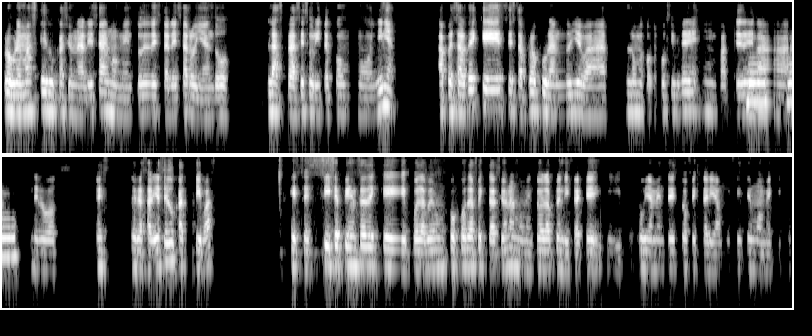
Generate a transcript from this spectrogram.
problemas educacionales al momento de estar desarrollando las clases ahorita como en línea a pesar de que se está procurando llevar lo mejor posible en parte de, de, los, de las áreas educativas, este, sí se piensa de que puede haber un poco de afectación al momento del aprendizaje y pues, obviamente esto afectaría muchísimo a México.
